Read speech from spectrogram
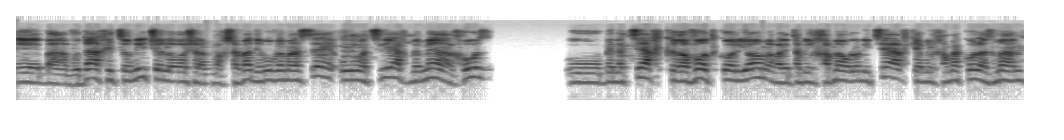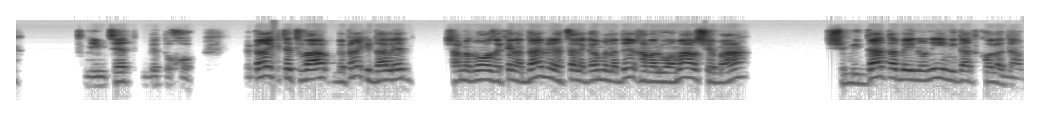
אה, בעבודה החיצונית שלו, של המחשבה, דיבור ומעשה, הוא מצליח במאה אחוז, הוא מנצח קרבות כל יום, אבל את המלחמה הוא לא ניצח, כי המלחמה כל הזמן נמצאת בתוכו. בפרק ט"ו, בפרק י"ד, שם אדמו"ר הזקן עדיין לא יצא לגמרי לדרך, אבל הוא אמר שמה? שמידת הבינוני היא מידת כל אדם.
